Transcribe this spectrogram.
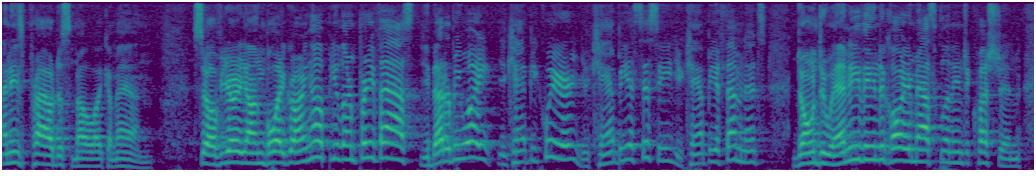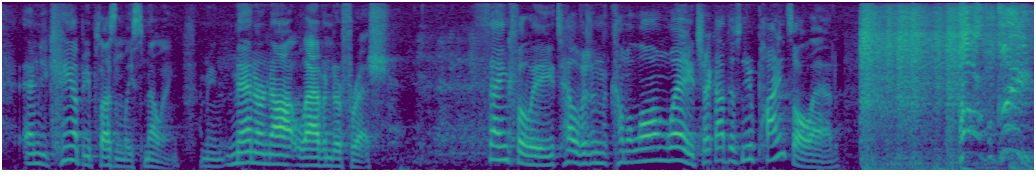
and he's proud to smell like a man. So if you're a young boy growing up, you learn pretty fast. You better be white. You can't be queer. You can't be a sissy. You can't be effeminate. Don't do anything to call your masculinity into question, and you can't be pleasantly smelling. I mean, men are not lavender fresh. Thankfully, television has come a long way. Check out this new Pine Sol ad. Powerful clean.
